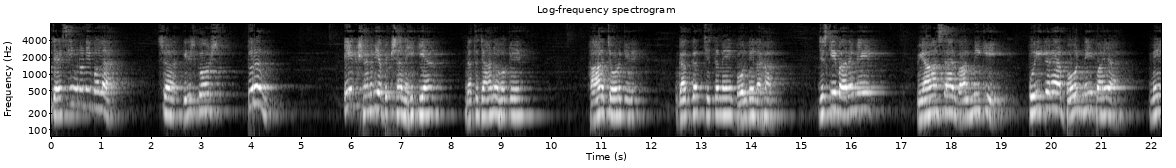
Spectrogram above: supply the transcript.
जैसे ही उन्होंने बोला गिरीश घोष तुरंत एक क्षण भी अपेक्षा नहीं किया न तो जानो होके हाथ जोड़ के गदगद चित्त में बोलने लगा, जिसके बारे में व्यास और वाल्मीकि पूरी तरह बोल नहीं पाया, मैं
